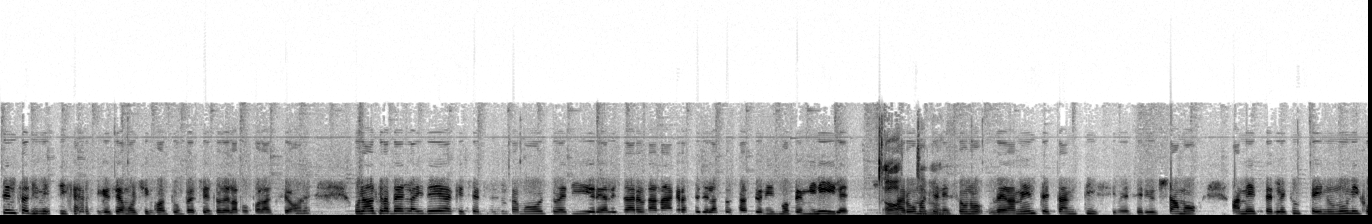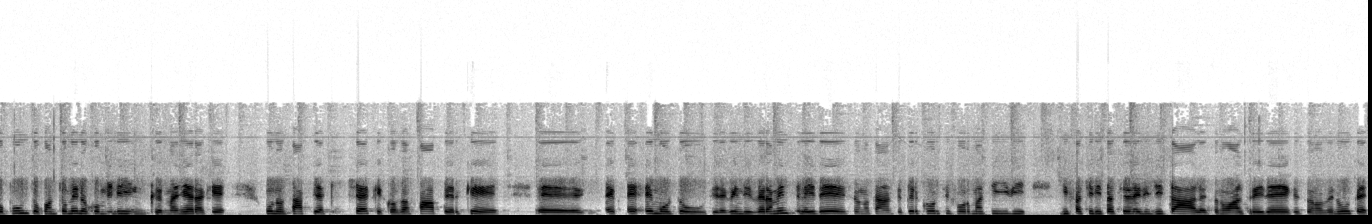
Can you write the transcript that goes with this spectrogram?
senza dimenticarsi che siamo il 51% della popolazione. Un'altra bella idea che ci è piaciuta molto è di realizzare un'anagrafe dell'associazionismo femminile. Ottimo. A Roma ce ne sono veramente tantissime, se riusciamo a metterle tutte in un unico punto, quantomeno come link, in maniera che uno sappia chi c'è, che cosa fa, perché eh, è, è, molto utile, quindi veramente le idee sono tante, percorsi formativi di facilitazione digitale sono altre idee che sono venute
